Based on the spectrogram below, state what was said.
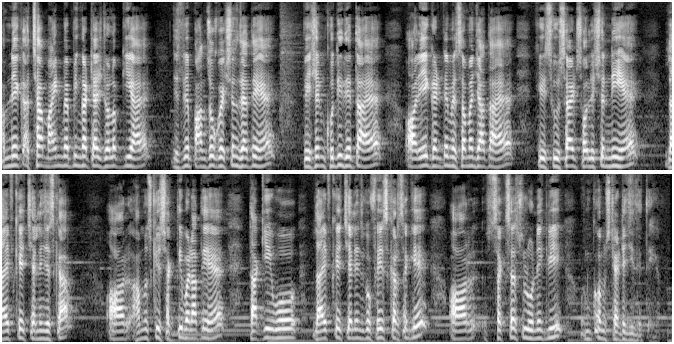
हमने एक अच्छा माइंड मैपिंग का टेस्ट डेवलप किया है, जिसमें 500 क्वेश्चन रहते हैं। पेशेंट खुद ही देता है और एक घंटे में समझ जाता है कि सुसाइड सॉल्यूशन नहीं है। लाइफ के चैलेंजेस का। और हम उसकी शक्ति बढ़ाते हैं ताकि वो लाइफ के चैलेंज को फेस कर सके और सक्सेसफुल होने के लिए उनको हम स्ट्रैटेजी देते हैं।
